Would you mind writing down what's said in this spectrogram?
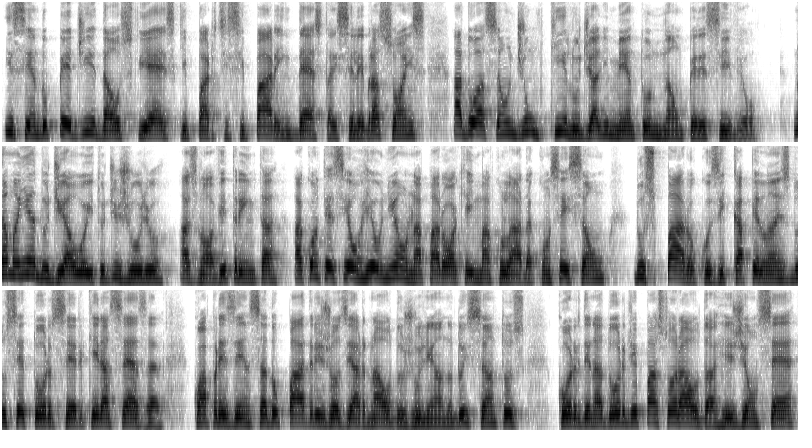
e sendo pedida aos fiéis que participarem destas celebrações a doação de um quilo de alimento não perecível. Na manhã do dia 8 de julho, às 9h30, aconteceu reunião na Paróquia Imaculada Conceição dos párocos e capelães do setor Cerqueira César, com a presença do padre José Arnaldo Juliano dos Santos, coordenador de pastoral da região Sé,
